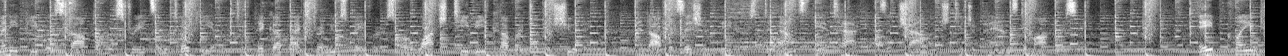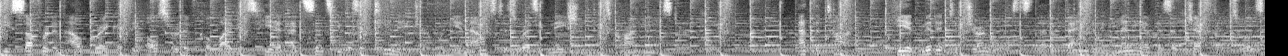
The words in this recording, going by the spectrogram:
Many people stopped on the streets in Tokyo to pick up extra newspapers or watch TV coverage of the shooting, and opposition leaders denounced the attack as a challenge to Japan's democracy. Abe claimed he suffered an outbreak of the ulcerative colitis he had had since he was a teenager when he announced his resignation as prime minister. At the time, he admitted to journalists that abandoning many of his objectives was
